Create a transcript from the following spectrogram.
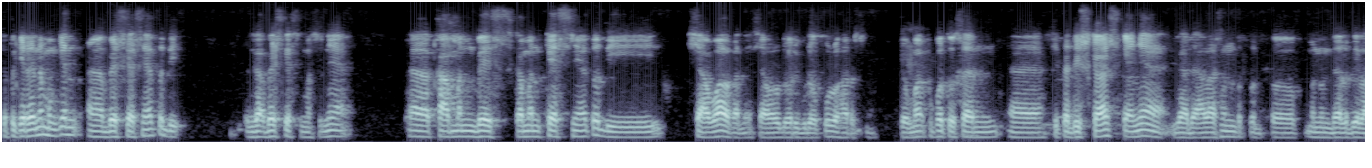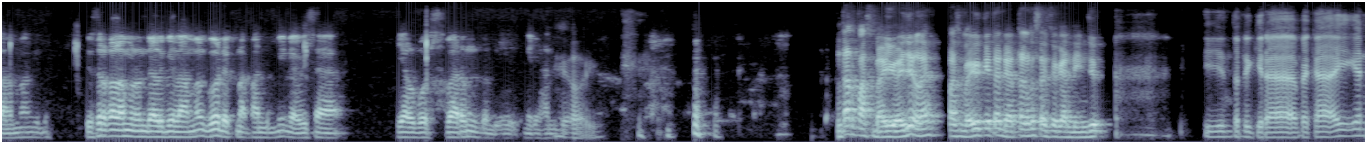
kepikirannya mungkin eh, base case-nya tuh di nggak base case maksudnya eh, common base common case-nya tuh di Syawal kan ya Syawal 2020 harusnya cuma keputusan eh, kita discuss kayaknya nggak ada alasan untuk, untuk menunda lebih lama gitu justru kalau menunda lebih lama gue udah kena pandemi nggak bisa yel bos bareng tuh di nikahan. Ntar pas Bayu aja lah, pas Bayu kita datang terus ajukan tinju. Iya, ntar dikira PKI kan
